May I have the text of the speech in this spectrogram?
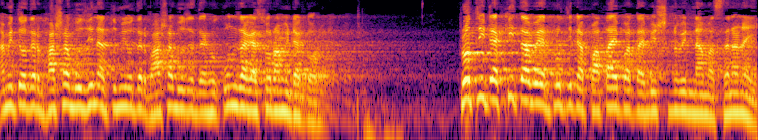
আমি তো ওদের ভাষা বুঝি না, তুমি ওদের ভাষা বুঝে দেখো, কোন জায়গায় সোরামিটা করো? প্রতিটা কিতাবের প্রতিটা পাতায় পাতায় বিষ্ণুবীর নাম আছে না নাই?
